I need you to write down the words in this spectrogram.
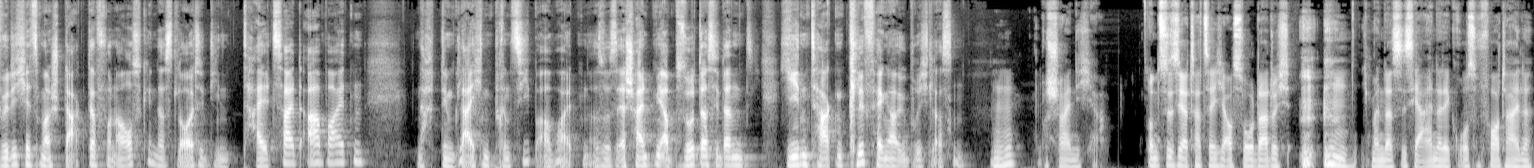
würde ich jetzt mal stark davon ausgehen, dass Leute, die in Teilzeit arbeiten, nach dem gleichen Prinzip arbeiten. Also es erscheint mir absurd, dass sie dann jeden Tag einen Cliffhanger übrig lassen. Mhm, wahrscheinlich ja. Und es ist ja tatsächlich auch so, dadurch, ich meine, das ist ja einer der großen Vorteile,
